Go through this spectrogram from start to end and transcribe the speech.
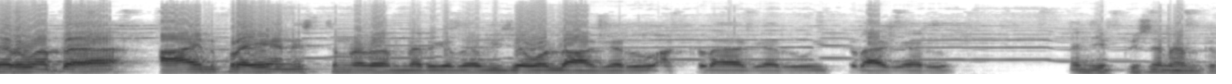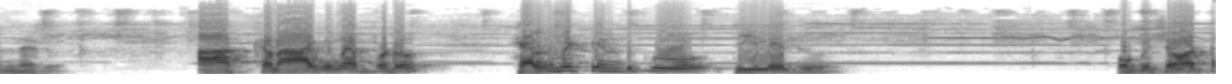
తర్వాత ఆయన ప్రయాణిస్తున్నాడు అన్నారు కదా విజయవాడలో ఆగారు అక్కడ ఆగారు ఇక్కడ ఆగారు అని చెప్పేసి అని అంటున్నారు. అక్కడ ఆగినప్పుడు హెల్మెట్ ఎందుకు తీయలేదు? ఒక చోట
